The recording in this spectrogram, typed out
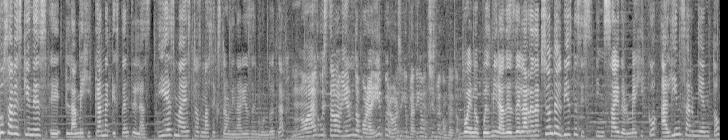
¿Tú sabes quién es eh, la mexicana que está entre las 10 maestras más extraordinarias del mundo, Edgar? No, algo estaba viendo por ahí, pero ahora sí que platícame el chisme completo. Bueno, pues mira, desde la redacción del Business Insider México, Aline Sarmiento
